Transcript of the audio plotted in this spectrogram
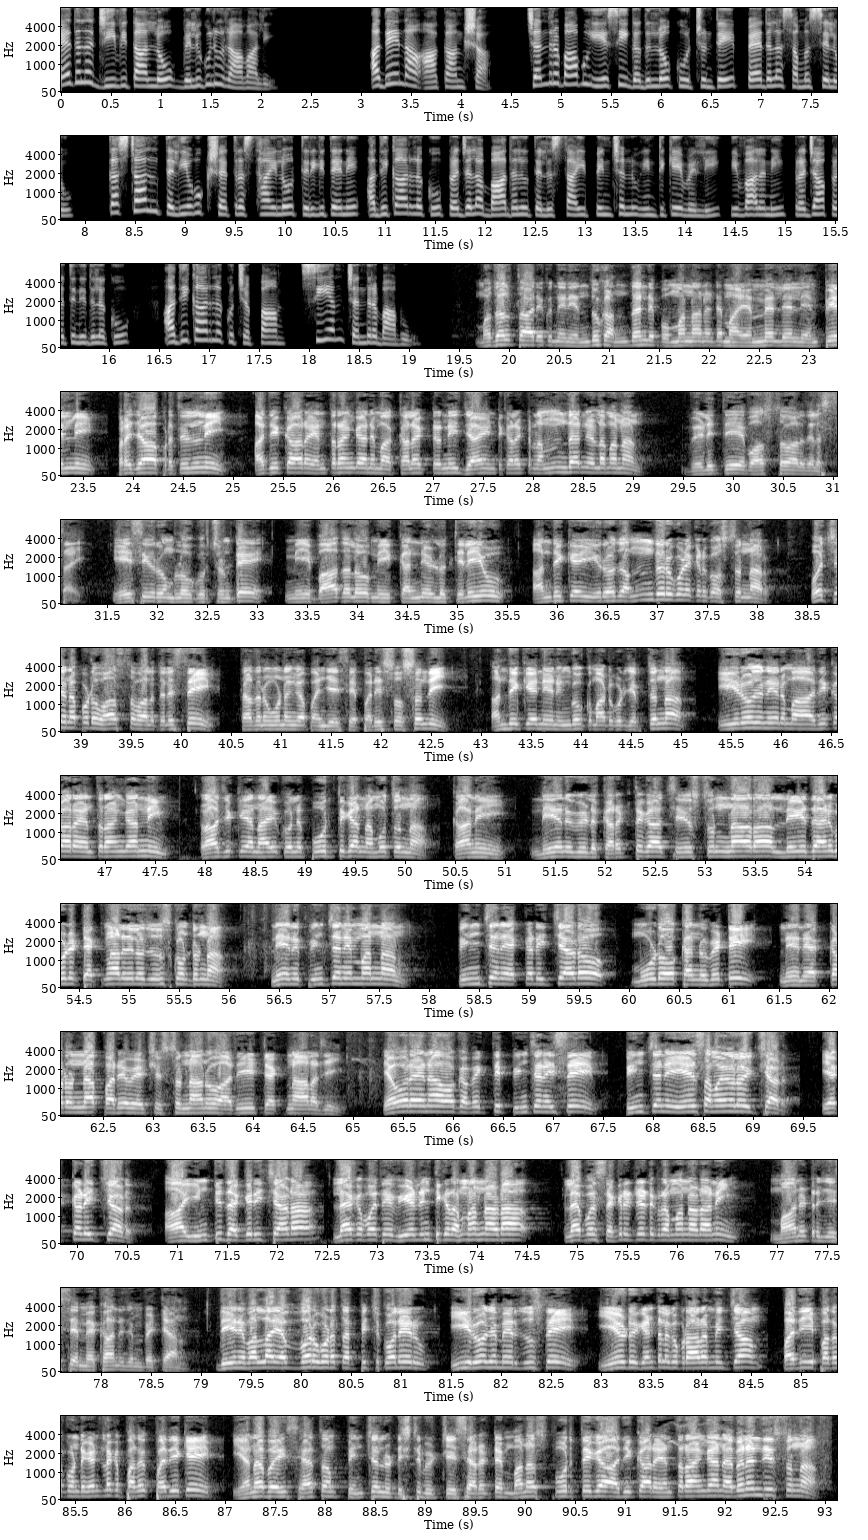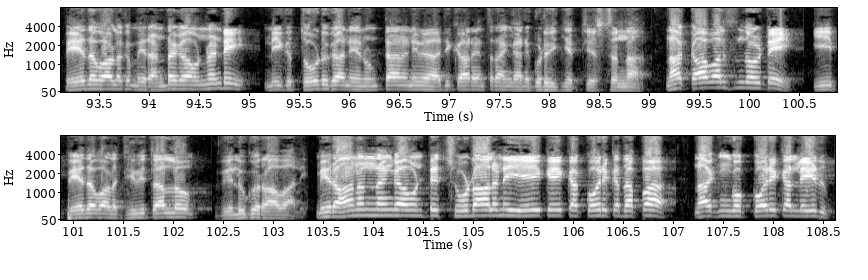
పేదల జీవితాల్లో వెలుగులు రావాలి. అదే నా ఆకాంక్ష. చంద్రబాబు ఏసీ గదుల్లో కూర్చుంటే పేదల సమస్యలు కష్టాలు తెలియవు క్షేత్రస్థాయిలో తిరిగితేనే అధికారులకు ప్రజల బాధలు తెలుస్తాయి. పింఛన్లు ఇంటికే వెళ్ళి ఇవ్వాలని ప్రజాప్రతినిధులకు అధికారులకు చెప్పాం సీఎం చంద్రబాబు. మొదటి తారీఖు నేను ఎందుకు అందరినీ పొమ్మన్నానంటే మా ఎమ్మెల్యేలని ఎంపీలని ప్రజాప్రతినిధుల్ని అధికార యంత్రాంగాన్ని మా కలెక్టర్ని జాయింట్ కలెక్టర్ అందరిని వెళ్ళమన్నాను. వెళితే వాస్తవాలు తెలుస్తాయి. ఏసీ రూమ్లో కూర్చుంటే మీ బాధలు మీ కన్నీళ్ళు తెలియవు. అందుకే ఈరోజు అందరూ కూడా ఇక్కడికి వస్తున్నారు. వచ్చినప్పుడు వాస్తవాలు తెలిస్తే తదనుగుణంగా పనిచేసే పరిస్థితి వస్తుంది. అందుకే నేను ఇంకొక మాట కూడా చెప్తున్నా. ఈ రోజు నేను మా అధికార యంత్రాంగాన్ని రాజకీయ నాయకుల్ని పూర్తిగా నమ్ముతున్నా. కానీ నేను వీళ్ళు కరెక్ట్గా చేస్తున్నారా లేదా అని కూడా టెక్నాలజీలో చూసుకుంటున్నా. నేను పింఛన్ ఇమ్మన్నాను పింఛన్ ఎక్కడిచ్చాడో మూడో కన్ను పెట్టి నేను ఎక్కడున్నా పర్యవేక్షిస్తున్నాను. అది టెక్నాలజీ. ఎవరైనా ఒక వ్యక్తి పింఛన్ ఇస్తే పింఛన్ ఏ సమయంలో ఇచ్చాడు? ఎక్కడిచ్చాడు? ఆ ఇంటి దగ్గర ఇచ్చాడా లేకపోతే వీళ్ళింటికి రమ్మన్నాడా? లేకపోతే సెక్రటరియట్కి రమ్మన్నాడా అని మానిటర్ చేసే మెకానిజం పెట్టాను. దీనివల్ల ఎవ్వరు కూడా తప్పించుకోలేరు. ఈ రోజు మీరు చూస్తే ఏడు గంటలకు ప్రారంభించాం. పది పదకొండు గంటలకు పద పదికే ఎనభై శాతం పింఛన్లు డిస్ట్రిబ్యూట్ చేశారంటే మనస్ఫూర్తిగా అధికార యంత్రాంగాన్ని అభినందిస్తున్నా. పేదవాళ్ళకు మీరు అండగా ఉండండి. మీకు తోడుగా నేను ఉంటానని అధికార యంత్రాంగాన్ని కూడా విజ్ఞప్తి చేస్తున్నా. నాకు కావాల్సింది ఒకటే ఈ పేదవాళ్ళ జీవితాల్లో వెలుగు రావాలి. మీరు ఆనందంగా ఉంటే చూడాలని ఏకైక కోరిక తప్ప నాకు ఇంకొక కోరిక లేదు.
